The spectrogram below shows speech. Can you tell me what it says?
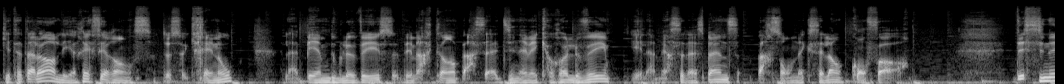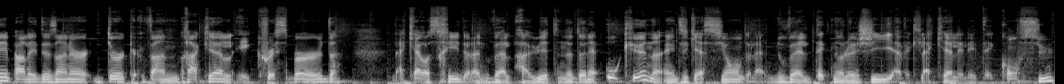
qui étaient alors les références de ce créneau, la BMW se démarquant par sa dynamique relevée et la Mercedes-Benz par son excellent confort. Dessinée par les designers Dirk Van Brakel et Chris Bird, la carrosserie de la nouvelle A8 ne donnait aucune indication de la nouvelle technologie avec laquelle elle était conçue,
